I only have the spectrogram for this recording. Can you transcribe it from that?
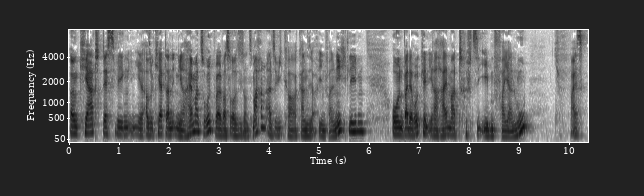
Ähm, kehrt deswegen in ihr, also kehrt dann in ihre Heimat zurück, weil was soll sie sonst machen? Also Vika kann sie auf jeden Fall nicht leben. Und bei der Rückkehr in ihre Heimat trifft sie eben Fayanu. Ich weiß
